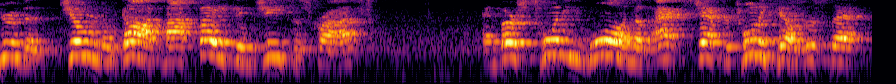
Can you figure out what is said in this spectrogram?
you're the children of God by faith in Jesus Christ. And verse 21 of Acts chapter 20 tells us that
